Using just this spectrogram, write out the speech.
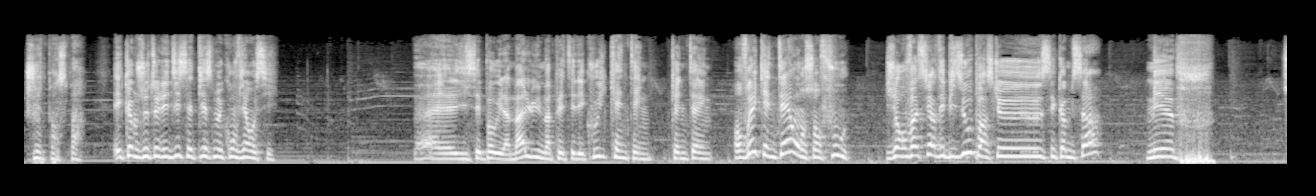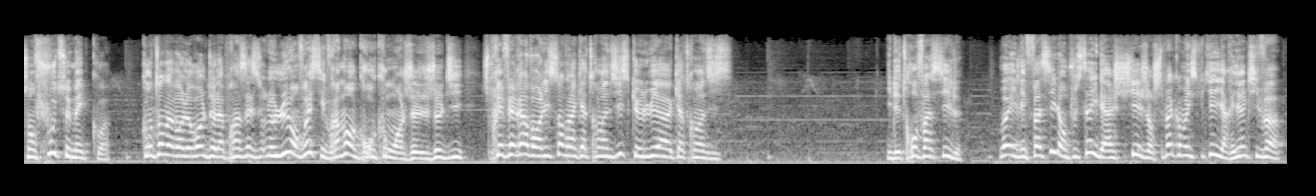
Je ne pense pas. Et comme je te l'ai dit, cette pièce me convient aussi. Euh, il sait pas où il a mal, lui il m'a pété les couilles. Kenteng, Kenteng. En vrai, Kenteng, on s'en fout. Genre, on va se faire des bisous parce que c'est comme ça. Mais, euh, on s'en fout de ce mec, quoi. Content d'avoir le rôle de la princesse. Lui, en vrai, c'est vraiment un gros con, hein, je, le dis. Je préférais avoir Lysandre à 90 que lui à 90. Il est trop facile. Ouais, il est facile, en plus, ça, il est à chier. Genre, je sais pas comment expliquer, il y a rien qui va.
